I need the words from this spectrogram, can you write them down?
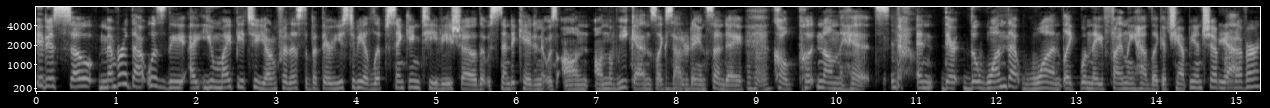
It is so. Remember that was the. I, you might be too young for this, but there used to be a lip syncing TV show that was syndicated, and it was on on the weekends, like Mhm. Saturday and Sunday, called "Putting on the Hits." and there, the one that won, like when they finally had like a championship or whatever,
